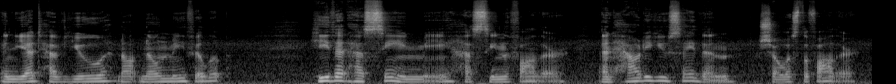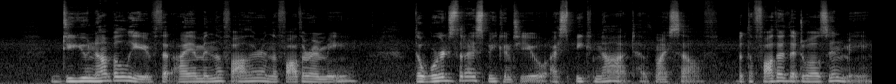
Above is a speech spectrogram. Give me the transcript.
and yet have you not known me, Philip? He that has seen me has seen the Father. And how do you say then, Show us the Father? Do you not believe that I am in the Father, and the Father in me? The words that I speak unto you, I speak not of myself, but the Father that dwells in me,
